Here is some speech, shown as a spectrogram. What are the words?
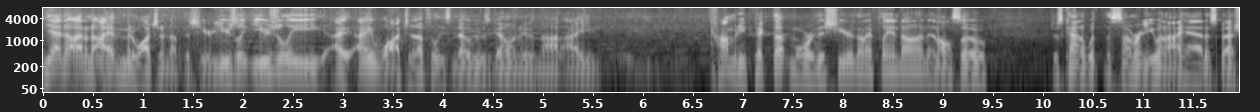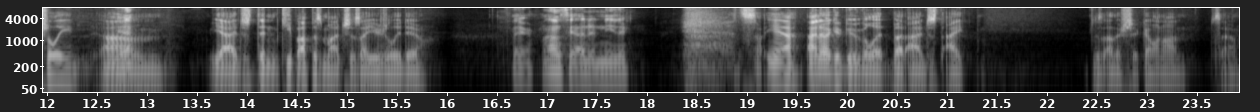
Yeah, no, I don't know. I haven't been watching enough this year. Usually, usually I, I watch enough to at least know who's going and who's not. I comedy picked up more this year than I planned on, and also just kind of with the summer you and I had, especially. Um, yeah. I just didn't keep up as much as I usually do. Fair. Honestly, I didn't either. So, yeah, I know I could Google it, but I just I there's other shit going on. So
